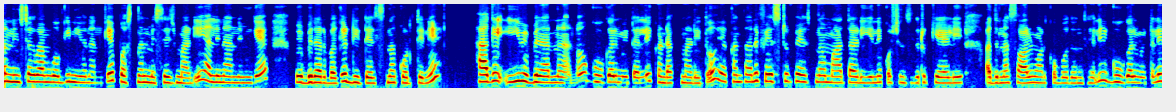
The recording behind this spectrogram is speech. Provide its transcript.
ನಾನು ಇನ್ಸ್ಟಾಗ್ರಾಮ್ಗೆ ಹೋಗಿ ನೀವು ನನಗೆ ಪರ್ಸ್ನಲ್ ಮೆಸೇಜ್ ಮಾಡಿ, ಅಲ್ಲಿ ನಾನು ನಿಮಗೆ ವೆಬಿನಾರ್ ಬಗ್ಗೆ ಡೀಟೇಲ್ಸ್ನ ಕೊಡ್ತೀನಿ. ಹಾಗೆ ಈ ವೆಬಿನಾರ್ನ ನಾನು ಗೂಗಲ್ ಮೀಟಲ್ಲಿ ಕಂಡಕ್ಟ್ ಮಾಡಿದ್ದು. ಯಾಕಂತಂದರೆ ಫೇಸ್ ಟು ಫೇಸ್ ನಾವು ಮಾತಾಡಿ, ಏನೇ ಕ್ವಶನ್ಸ್ ಇದ್ರು ಕೇಳಿ, ಅದನ್ನು ಸಾಲ್ವ್ ಮಾಡ್ಕೋಬೋದು ಅಂತ ಹೇಳಿ ಗೂಗಲ್ ಮೀಟಲ್ಲಿ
